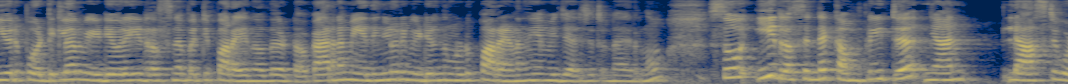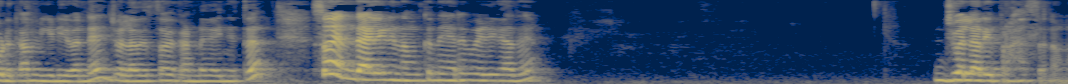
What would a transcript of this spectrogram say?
ഈ ഒരു പെർട്ടിക്കുലർ വീഡിയോയിൽ ഈ ഡ്രസ്സിനെ പറ്റി പറയുന്നത് കേട്ടോ. കാരണം ഏതെങ്കിലും ഒരു വീഡിയോ നിങ്ങളോട് പറയണമെന്ന് ഞാൻ വിചാരിച്ചിട്ടുണ്ടായിരുന്നു. സോ ഈ ഡ്രസ്സിന്റെ കംപ്ലീറ്റ് ഞാൻ ലാസ്റ്റ് കൊടുക്കാം വീഡിയോന്റെ ജ്വല്ലറീസ് ഒക്കെ കണ്ടു കഴിഞ്ഞിട്ട്. സോ എന്തായാലും ഇനി നമുക്ക് നേരെ വഴുകാതെ ജ്വല്ലറി പ്രഹസനം.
